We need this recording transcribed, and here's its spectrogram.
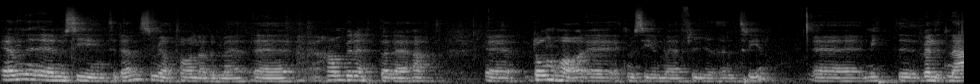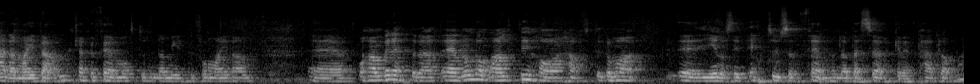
en museiintendent som jag talade med, eh, han berättade att eh, de har ett museum med fri entré eh, mitt, eh, väldigt nära Majdan, kanske 500-800 meter från Majdan. Eh, och han berättade att även om de alltid har haft, de har eh, i genomsnitt 1500 besökare per dag.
